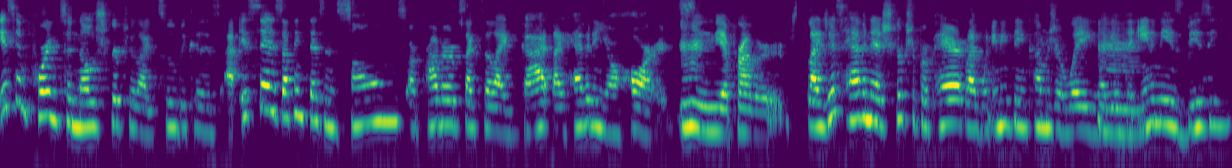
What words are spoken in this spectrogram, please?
it's important to know scripture like too because it says I think that's in Psalms or Proverbs like to like God like have it in your heart. Mhm, yeah proverbs Like just having that scripture prepared like when anything comes your way. Like if Mhm. the enemy is busy,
